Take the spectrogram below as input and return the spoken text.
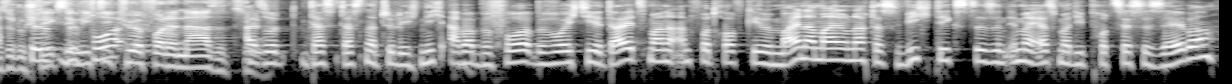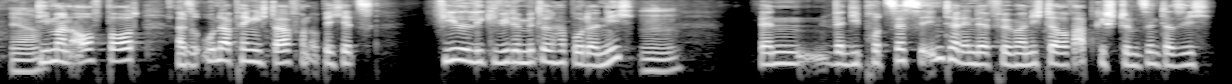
Also du schlägst ihm nicht die Tür vor der Nase zu. Also das, das natürlich nicht, aber bevor, bevor ich dir da jetzt mal eine Antwort drauf gebe, meiner Meinung nach das Wichtigste sind immer erstmal die Prozesse selber, ja. die man aufbaut. Also unabhängig davon, ob ich jetzt viele liquide Mittel habe oder nicht. Mhm. Wenn, wenn die Prozesse intern in der Firma nicht darauf abgestimmt sind, dass ich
